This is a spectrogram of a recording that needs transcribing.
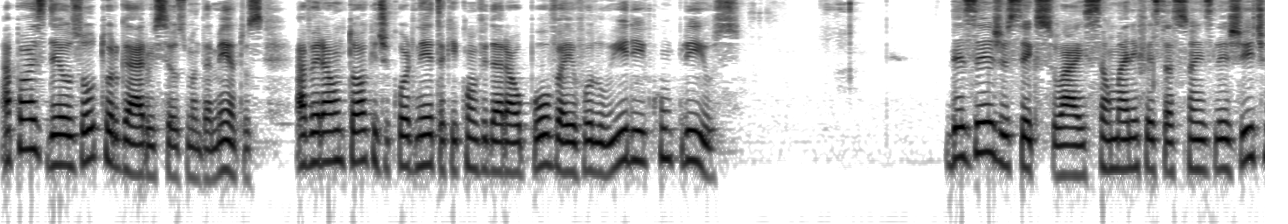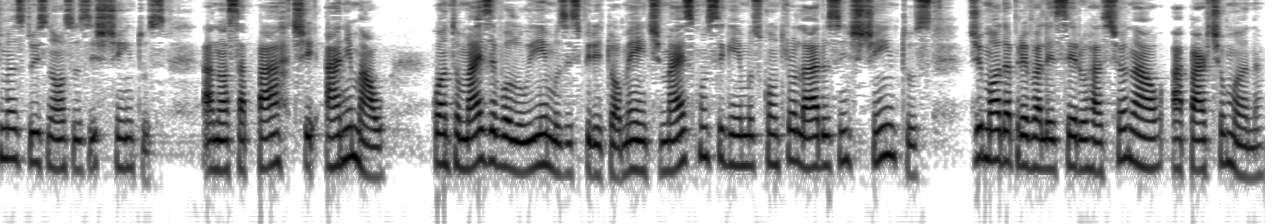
Após Deus outorgar os seus mandamentos, haverá um toque de corneta que convidará o povo a evoluir e cumpri-os. Desejos sexuais são manifestações legítimas dos nossos instintos, a nossa parte animal. Quanto mais evoluímos espiritualmente, mais conseguimos controlar os instintos, de modo a prevalecer o racional, a parte humana.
